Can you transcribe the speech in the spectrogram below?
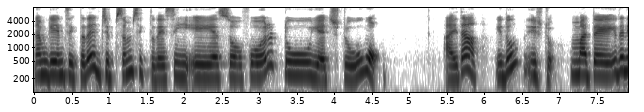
ನಮ್ಗೆ ಏನ್ ಸಿಗ್ತದೆ? ಜಿಪ್ಸಮ್ ಸಿಗ್ತದೆ. C A S O four two H two O ಆಯ್ತಾ? ಇದು ಇಷ್ಟು. ಮತ್ತೆ ಇದನ್ನ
